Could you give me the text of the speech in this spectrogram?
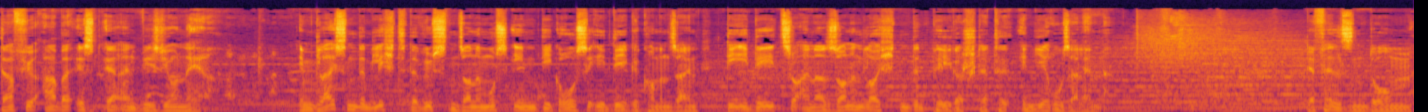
Dafür aber ist er ein Visionär. Im gleißenden Licht der Wüstensonne muss ihm die große Idee gekommen sein, die Idee zu einer sonnenleuchtenden Pilgerstätte in Jerusalem. Der Felsendom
